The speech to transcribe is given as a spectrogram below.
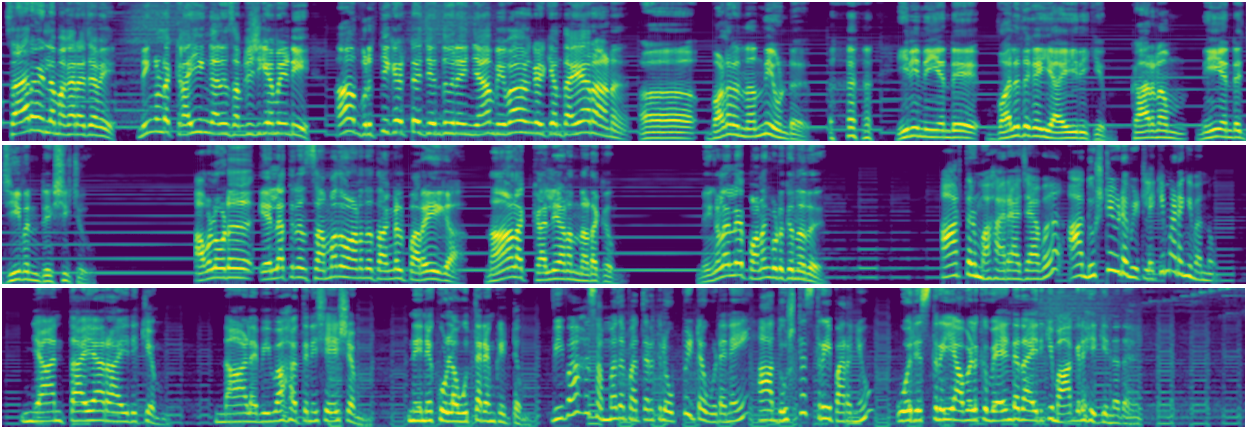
സാരമില്ല മഹാരാജാവേ. നിങ്ങളുടെ കൈയും കാലും സംരക്ഷിക്കാൻ വേണ്ടി ആ വൃത്തികെട്ട ജന്തുവിനെ ഞാൻ വിവാഹം കഴിക്കാൻ തയ്യാറാണ്. വളരെ നന്ദിയുണ്ട്. ഇനി നീ എന്റെ വലത് കൈ ആയിരിക്കും. കാരണം നീ എന്റെ ജീവൻ രക്ഷിച്ചു. അവളോട് എല്ലാത്തിനും സമ്മതമാണെന്ന് താങ്കൾ പറയുക. നാളെ കല്യാണം നടക്കും. നിങ്ങളല്ലേ പണം കൊടുക്കുന്നത്? ആർത്തർ മഹാരാജാവ് ആ ദുഷ്ടയുടെ വീട്ടിലേക്ക് മടങ്ങി വന്നു. ഞാൻ തയ്യാറായിരിക്കും. നാളെ വിവാഹത്തിന് ശേഷം നിനക്കുള്ള ഉത്തരം കിട്ടും. വിവാഹ സമ്മതപത്രത്തിൽ ഒപ്പിട്ട ഉടനെ ആ ദുഷ്ട സ്ത്രീ പറഞ്ഞു ഒരു സ്ത്രീ അവൾക്ക് വേണ്ടതായിരിക്കും ആഗ്രഹിക്കുന്നത്.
